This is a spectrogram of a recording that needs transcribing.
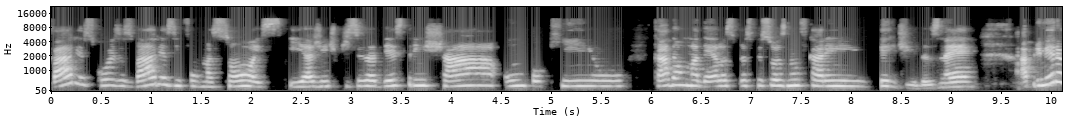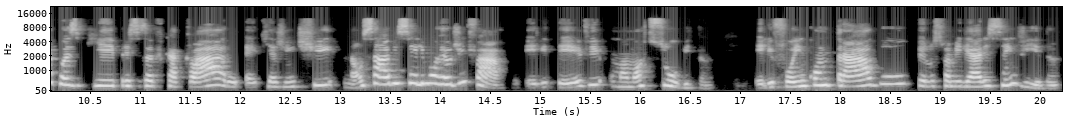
várias coisas, várias informações, e a gente precisa destrinchar um pouquinho cada uma delas para as pessoas não ficarem perdidas, né? A primeira coisa que precisa ficar claro é que a gente não sabe se ele morreu de infarto. Ele teve uma morte súbita. Ele foi encontrado pelos familiares sem vida.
